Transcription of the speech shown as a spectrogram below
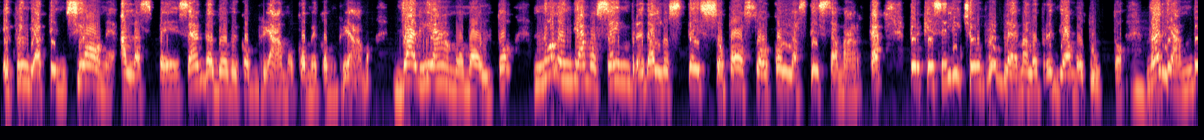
e quindi attenzione alla spesa, da dove compriamo, come compriamo, variamo molto, non andiamo sempre dallo stesso posto con la stessa marca, perché se lì c'è un problema lo prendiamo tutto, mm-hmm. variando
